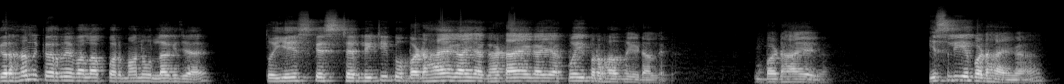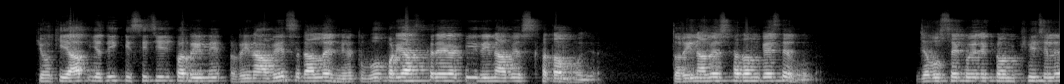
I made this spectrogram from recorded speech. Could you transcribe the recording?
ग्रहण करने वाला परमाणु लग जाए तो ये इसके स्टेबिलिटी को बढ़ाएगा या घटाएगा या कोई प्रभाव नहीं डालेगा। बढ़ाएगा। इसलिए बढ़ाएगा, क्योंकि आप यदि किसी चीज़ पर ऋणावेश डाले हैं तो वो प्रयास करेगा कि ऋणावेश खत्म हो जाए। तो ऋणावेश खत्म कैसे होगा? जब उससे कोई इलेक्ट्रॉन खींच ले।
